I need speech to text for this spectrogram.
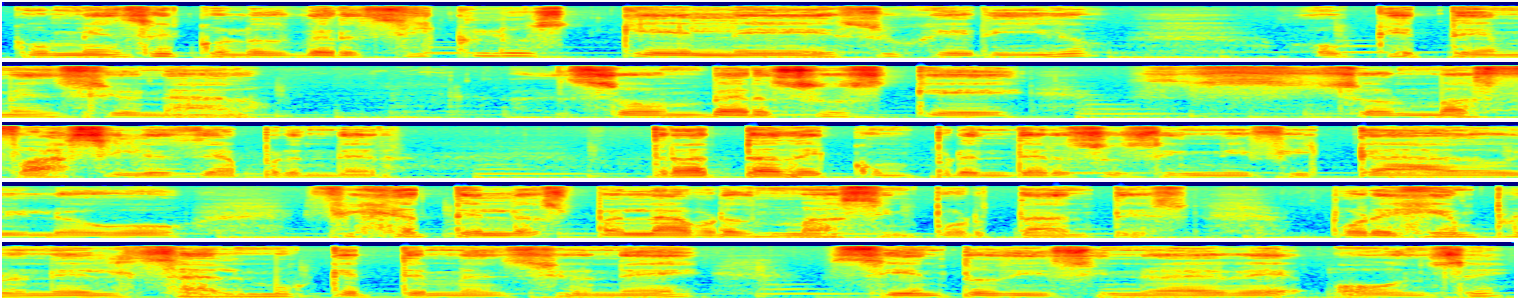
Comience con los versículos que le he sugerido o que te he mencionado. Son versos que son más fáciles de aprender Trata de comprender su significado y luego fíjate las palabras más importantes. Por ejemplo, en el salmo que te mencioné, 119, 11,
